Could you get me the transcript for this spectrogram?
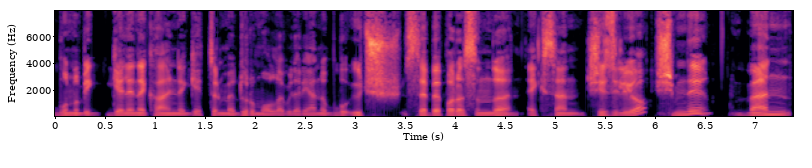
bunu bir gelenek haline getirme durumu olabilir. Yani bu üç sebep arasında eksen çiziliyor. Şimdi ben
